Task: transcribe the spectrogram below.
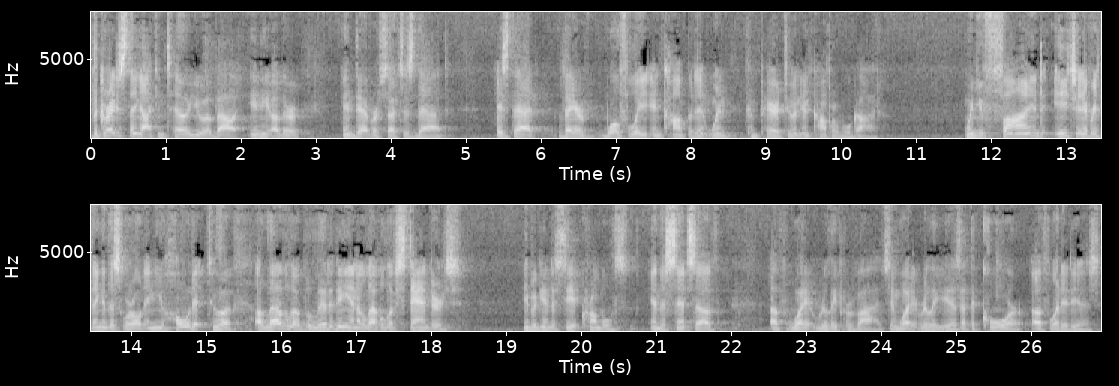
The greatest thing I can tell you about any other endeavor such as that is that they are woefully incompetent when compared to an incomparable God. When you find each and everything in this world and you hold it to a, a level of validity and a level of standards, you begin to see it crumbles in the sense of of what it really provides and what it really is, at the core of what it is.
